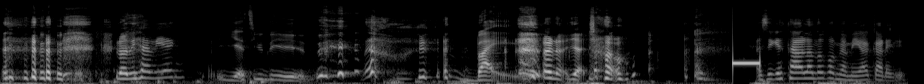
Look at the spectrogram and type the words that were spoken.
Lo dije bien. Yes, you did. Bye. Bueno, ya, chao. Así que estaba hablando con mi amiga Karel.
